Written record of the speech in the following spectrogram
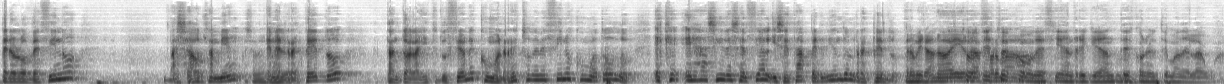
Pero los vecinos, basados también en el respeto, tanto a las instituciones como al resto de vecinos como a todos. Es que es así de esencial y se está perdiendo el respeto. Pero mira, no hay esto, es como decía Enrique antes con el tema del agua.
